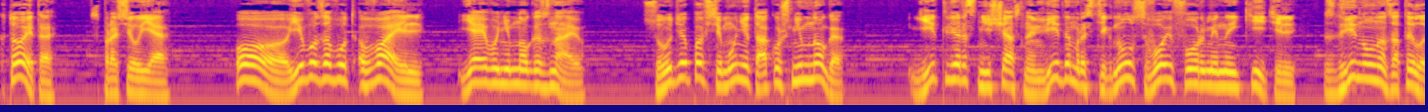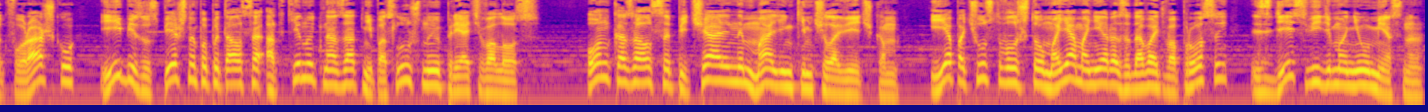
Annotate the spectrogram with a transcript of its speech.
«Кто это?» – спросил я. «О, его зовут Вайль. Я его немного знаю». «Судя по всему, не так уж немного». Гитлер с несчастным видом расстегнул свой форменный китель, сдвинул на затылок фуражку и безуспешно попытался откинуть назад непослушную прядь волос. Он казался печальным маленьким человечком, и я почувствовал, что моя манера задавать вопросы здесь, видимо, неуместна.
